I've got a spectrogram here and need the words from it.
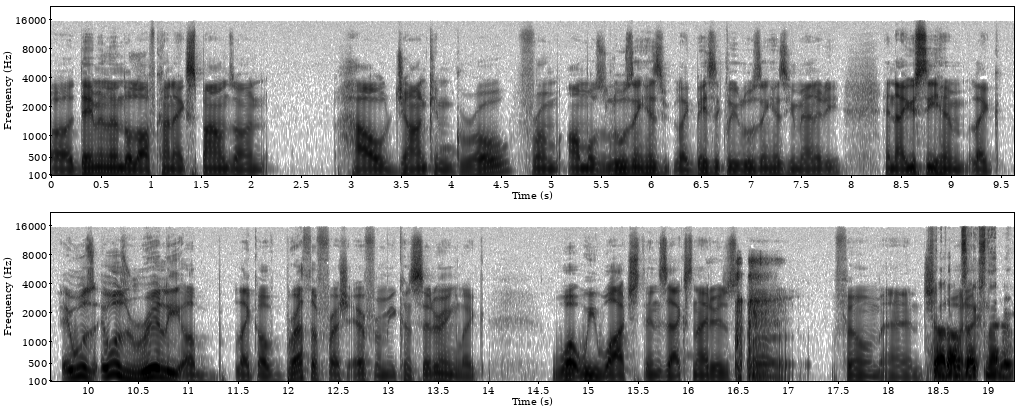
uh, Damon Lindelof kind of expounds on how John can grow from almost losing his like basically losing his humanity, and now you see him like it was it was really a like a breath of fresh air for me considering like what we watched in Zack Snyder's uh, film and Shout out Zack Snyder.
